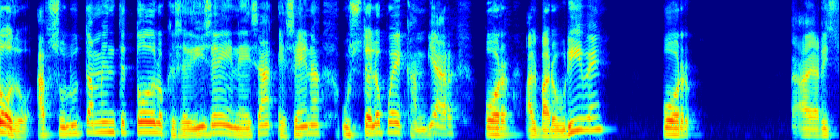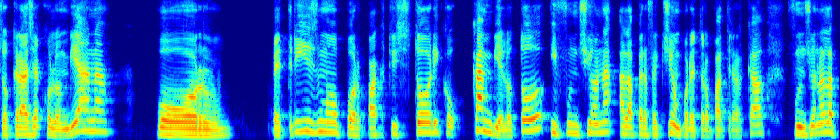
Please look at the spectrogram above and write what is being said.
todo, absolutamente todo lo que se dice en esa escena, usted lo puede cambiar por Álvaro Uribe, por aristocracia colombiana, por petrismo, por pacto histórico, cámbielo todo y funciona a la perfección, por heteropatriarcado, funciona a la,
